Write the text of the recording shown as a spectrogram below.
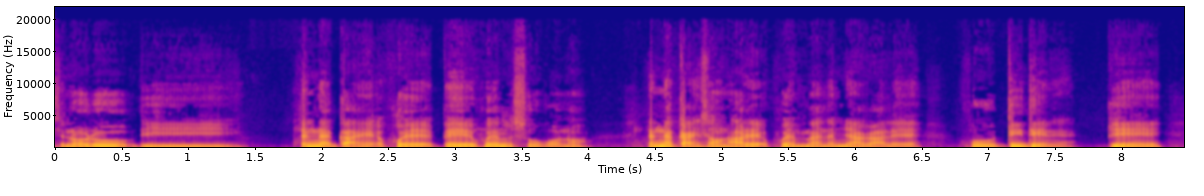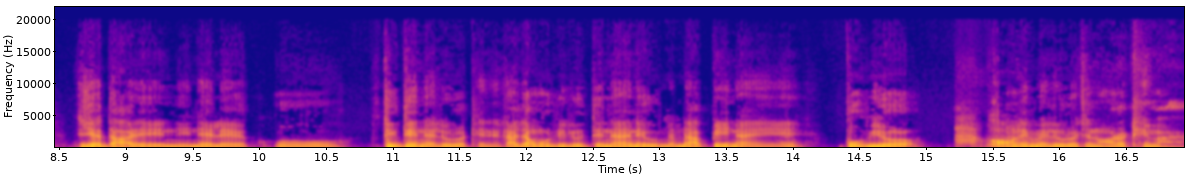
ကျွန်တော်တို့ဒီလက်နက်ကင်အဖွဲ့ဘယ်အဖွဲ့မဆိုပေါ့နော်လက်နက်ကင်ဆောင်ထားတဲ့အဖွဲ့မှန်သမျှကလည်းဟိုတည်တင်တယ်ပြီးရင်ရက်သားတွေအနေနဲ့လည်းဟိုတည်တင်တယ်လို့တော့ထင်တယ်ဒါကြောင့်မို့ဒီလိုတင်တန်းတွေကိုများများပေးနိုင်ရင်ပို့ပြီးတော့ကောင်းလိမ့်မယ်လို့တော့ကျွန်တော်ကတော့ထင်ပါတယ်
